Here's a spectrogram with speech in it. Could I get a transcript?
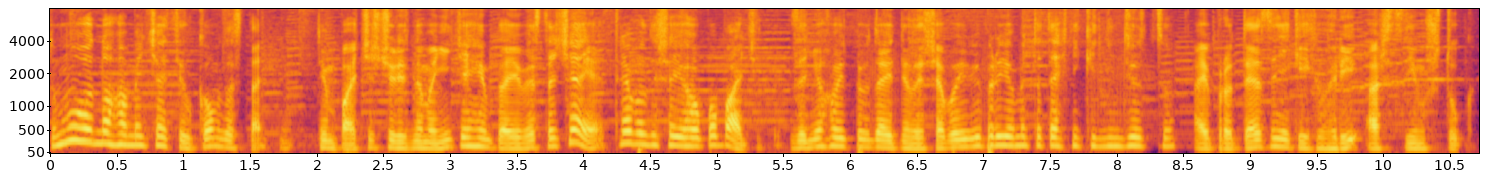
Тому одного меча цілком достатньо. Тим паче, що різноманіття геймплею вистачає, треба лише його побачити. За нього відповідають не лише бойові прийоми та техніки ніндзюцу, а й протези, яких в грі аж 7 штук.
